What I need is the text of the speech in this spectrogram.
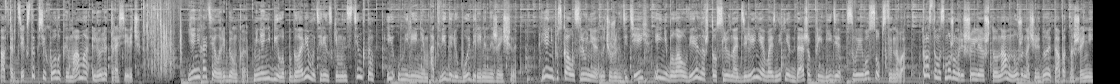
Автор текста – психолог и мама Лёля Тарасевич. Я не хотела ребенка. Меня не било по голове материнским инстинктом и умилением от вида любой беременной женщины. Я не пускала слюни на чужих детей и не была уверена, что слюноотделение возникнет даже при виде своего собственного. Просто мы с мужем решили, что нам нужен очередной этап отношений.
